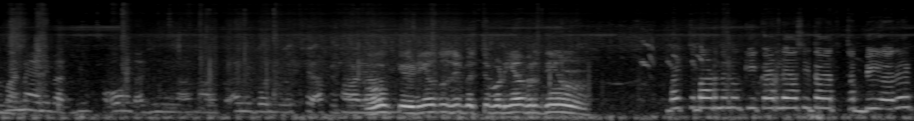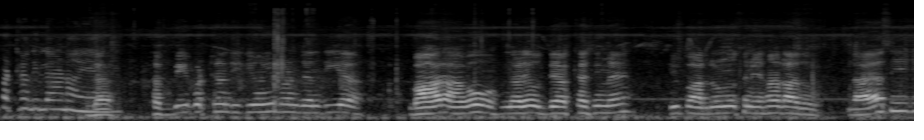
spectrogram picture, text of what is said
ਹੁਣ ਨਹੀਂ, ਮੈਂ ਨਹੀਂ ਵੱਧਦੀ ਉਹ ਹੁੰਦਾ ਜਿੰਨੀ ਨਾਲ ਨਾਲ ਐਵੇਂ ਬੋਲੂ ਇੱਥੇ ਆਪੇ ਉਹ ਕਿਹੜੀਆਂ ਤੁਸੀਂ ਵਿੱਚ ਬੜੀਆਂ ਫਿਰਦੀਆਂ ਹੋ? ਵਿੱਚ ਵੜਨ ਨੂੰ ਕੀ ਕਰ ਲਿਆ ਸੀ ਤਾਂ ਥੱਬੀ ਇਹਦੇ ਪੱਠਿਆਂ ਦੀ ਲੈਣ ਆਏ ਆ। ਲੈ, ਥੱਬੀ ਪੱਠਿਆਂ ਦੀ ਕਿਉਂ ਹੀ ਬਣ ਜਾਂਦੀ ਆ? ਬਾਹਰ ਆਵੋ ਨਾਲੇ ਉਹਦੇ ਆਖਿਆ ਸੀ ਮੈਂ ਵੀ ਪਾਲੋ ਨੂੰ ਸੁਨੇਹਾ ਲਾ ਦੋ। ਲਾਇਆ ਸੀ?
